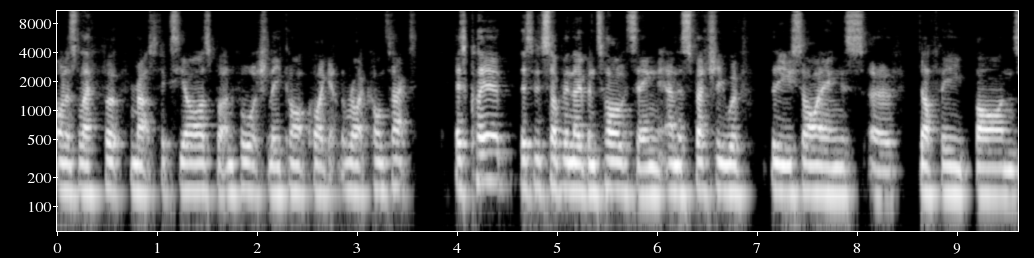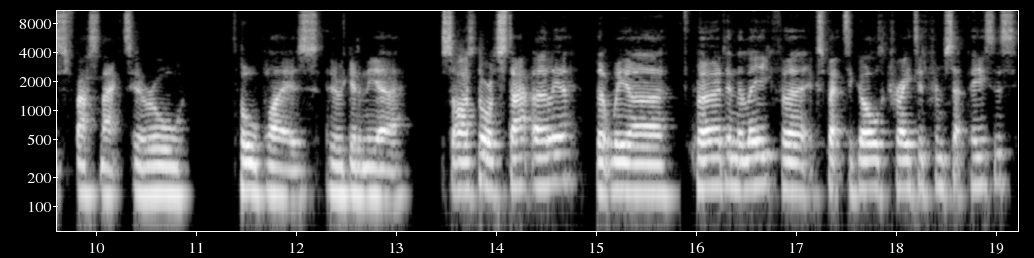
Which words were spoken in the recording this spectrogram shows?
on his left foot from about six yards, but unfortunately can't quite get the right contact. It's clear this is something they've been targeting, and especially with the signings of Duffy, Barnes, Fassnacht, who are all tall players who are good in the air. So I saw a stat earlier that we are third in the league for expected goals created from set pieces.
